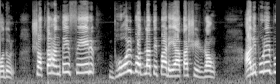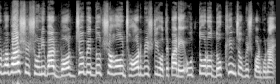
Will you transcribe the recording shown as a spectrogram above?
বদল। সপ্তাহান্তে ফের ভোল বদলাতে পারে আকাশের রং। আলিপুরের পূর্বাভাস, শনিবার বজ্র বিদ্যুৎ সহ ঝড় বৃষ্টি হতে পারে উত্তর ও দক্ষিণ চব্বিশ পরগনায়।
